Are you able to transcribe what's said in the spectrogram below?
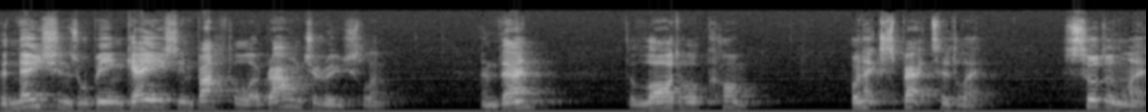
The nations will be engaged in battle around Jerusalem. And then the Lord will come unexpectedly, suddenly,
